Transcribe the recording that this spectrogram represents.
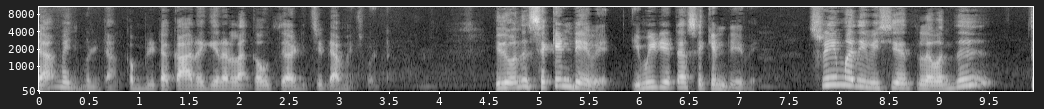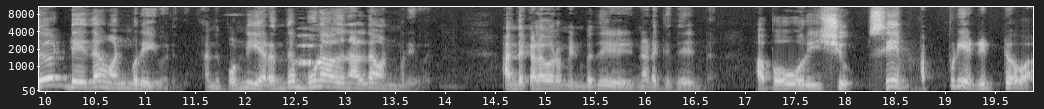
டேமேஜ் பண்ணிட்டாங்க. கம்ப்ளீட்டாக காரை கீரெல்லாம் கவுத்து அடித்து டேமேஜ் பண்ணிட்டாங்க. இது வந்து செகண்ட் டேவே இமீடியட்டாக செகண்ட் டேவே ஸ்ரீமதி விஷயத்தில் வந்து தேர்ட் டே தான் வன்முறை வருது. அந்த பொண்ணு இறந்த மூணாவது நாள் தான் வன்முறை வருது. அந்த கலவரம் என்பது நடக்குது அப்போது ஒரு இஷ்யூ சேம் அப்படியே டிட்டோவா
